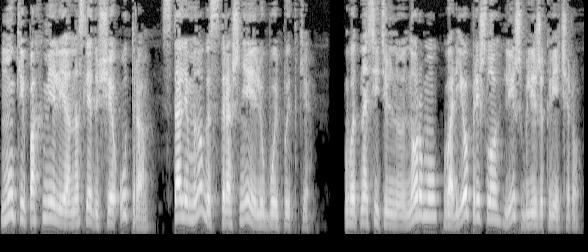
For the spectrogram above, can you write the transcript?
Муки похмелья на следующее утро стали много страшнее любой пытки. В относительную норму варье пришло лишь ближе к вечеру.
